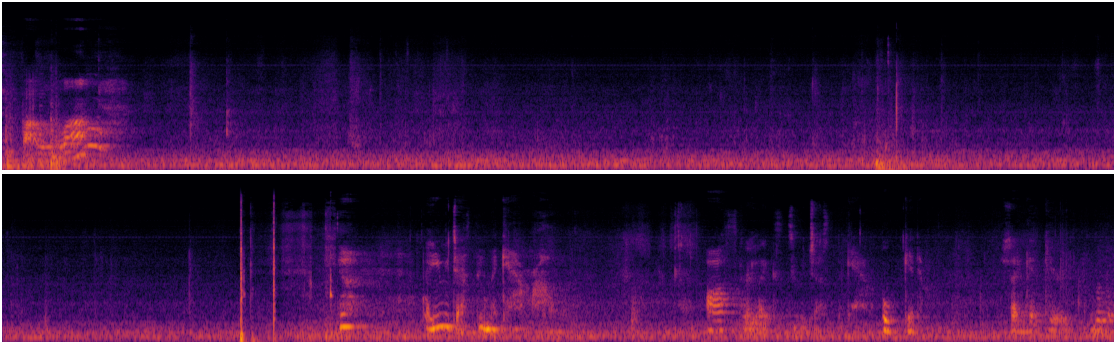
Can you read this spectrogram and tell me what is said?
to follow along. Are you adjusting the camera? Oscar likes to adjust the camera. Oh, get him. Should I get your little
